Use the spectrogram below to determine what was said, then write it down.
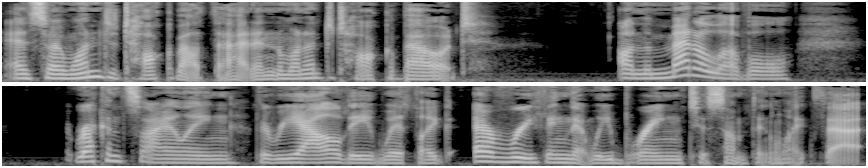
And so I wanted to talk about that and I wanted to talk about on the meta level reconciling the reality with like everything that we bring to something like that.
